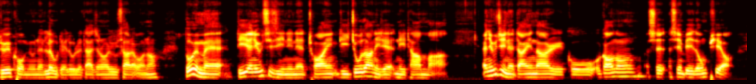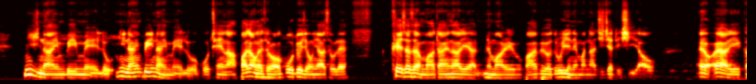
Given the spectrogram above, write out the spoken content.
တွေးခေါ်မျိုးနဲ့လှုပ်တယ်လို့လည်းဒါကျွန်တော်ယူဆတာပေါ့နော်။သို့ပေမဲ့ဒီ NUCC အနေနဲ့ try ဒီစ조사နေတဲ့အနေအထားမှာ NUG နဲ့တိုင်းသားတွေကိုအကောင်းဆုံးအဆင်ပြေဆုံးဖြစ်အောင် ညှိနှိုင်းပေးမယ်လို့ညှိနှိုင်းပေးနိုင်မယ်လို့ကိုထင်လား။ဘာကြောင့်လဲဆိုတော့အခုအတွေ့အကြုံရဆိုလဲခေတ်ဆက်ဆက်မှာတိုင်းသားတွေကမြန်မာတွေကိုဘာပြောသူတို့ရင်ထဲမှာနာကြီးချက်တွေရှိတာ哦။အဲ့တော့အဲ့အရာတွေက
